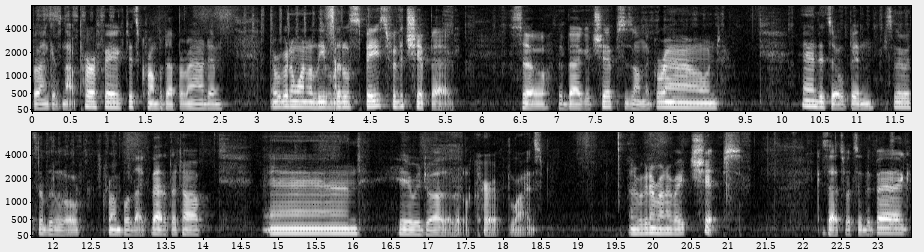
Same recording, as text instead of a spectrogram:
blanket's not perfect, it's crumpled up around him. And we're going to want to leave a little space for the chip bag. So the bag of chips is on the ground and it's open. So it's a little crumpled like that at the top. And here we draw the little curved lines. And we're gonna run to write chips because that's what's in the bag.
